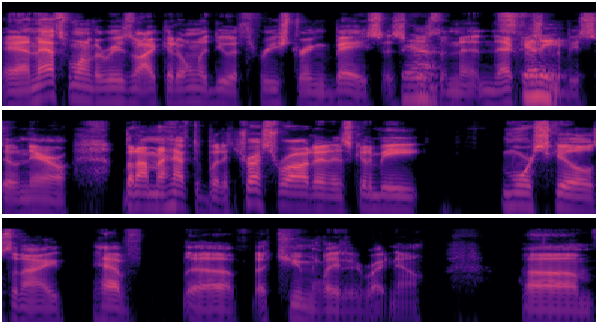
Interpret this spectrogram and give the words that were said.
And that's one of the reasons I could only do a three string bass is because yeah. the neck Skinny. is going to be so narrow. But I'm going to have to put a truss rod in. It's going to be more skills than I have uh, accumulated right now. Um,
